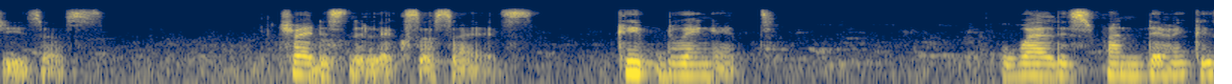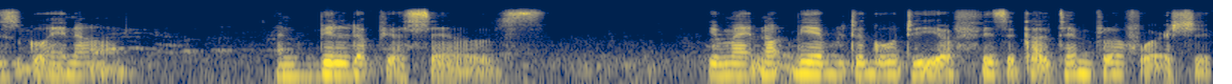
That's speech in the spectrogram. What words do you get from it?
Jesus. Try this little exercise. Keep doing it while this pandemic is going on and build up yourselves. You might not be able to go to your physical temple of worship,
